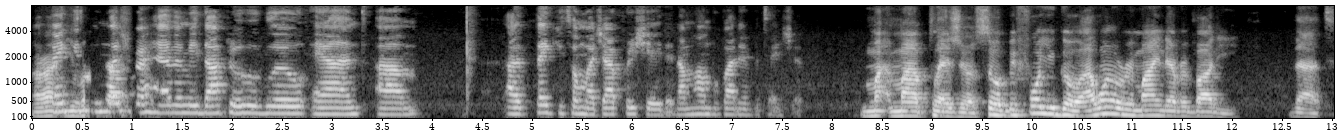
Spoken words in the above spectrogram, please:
All right. Thank you so much for having me, Dr. Ughulu. And um, I thank you so much. I appreciate it. I'm humbled by the invitation. My, my pleasure. So before you go, I want to remind everybody that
